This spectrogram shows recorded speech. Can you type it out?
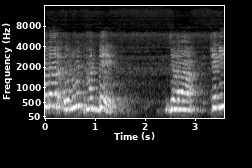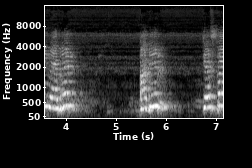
আমার অনুরোধ থাকবে, যারা ট্রেনিং নেবেন, তাদের চেষ্টা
